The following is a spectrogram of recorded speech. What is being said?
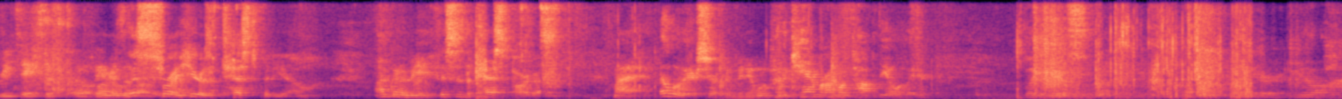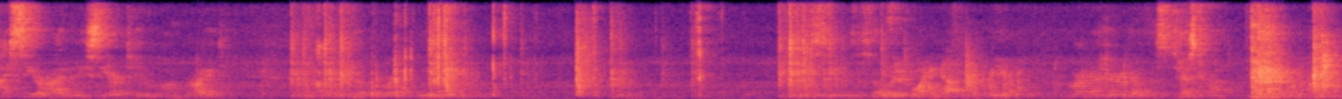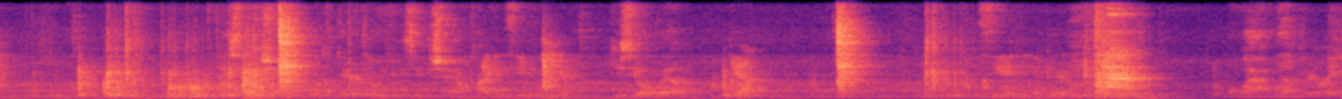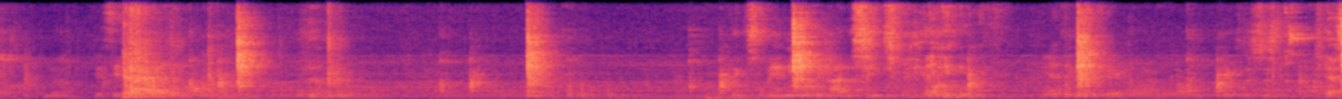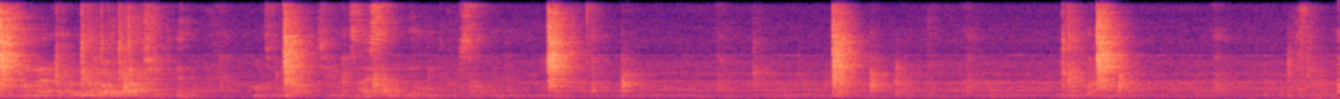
retakes this All elevator. right, as well, a this elevator. right here is a test video. I'm gonna be, this is the test part of my elevator surfing video. I'm gonna put the camera up on top of the elevator. Like this. There. You know, high CRI than a CR2 on bright. Put up there where I don't lose it. Let's see, is this Is elevator? it pointing up? Yeah. All right, now here we go. This is test run. This is the shaft. Look up there. Tell me if you can see the shaft. I can see it from here. Can you see all the way up? Yeah. Can you see anything up here? Oh wow, look. Really? No. You can see that. I think this will be a neat little behind the scenes video. Yeah, I think this is very cool. this is a test. I'm gonna, I'm gonna watch it once we get off too. It's nice on the building to yourself, isn't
